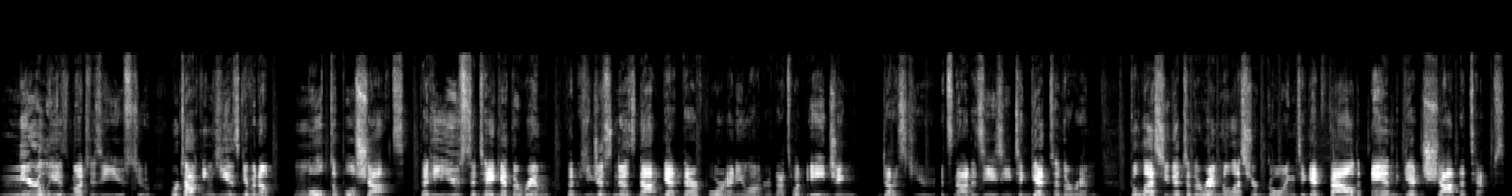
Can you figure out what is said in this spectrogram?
nearly as much as he used to. We're talking he has given up multiple shots that he used to take at the rim that he just does not get there for any longer. That's what aging does to you. It's not as easy to get to the rim. The less you get to the rim, the less you're going to get fouled and get shot attempts.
